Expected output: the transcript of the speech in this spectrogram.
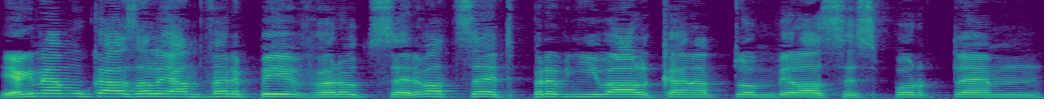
Jak nám ukázali Antwerpy v roce 20, první válka na tom byla se sportem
